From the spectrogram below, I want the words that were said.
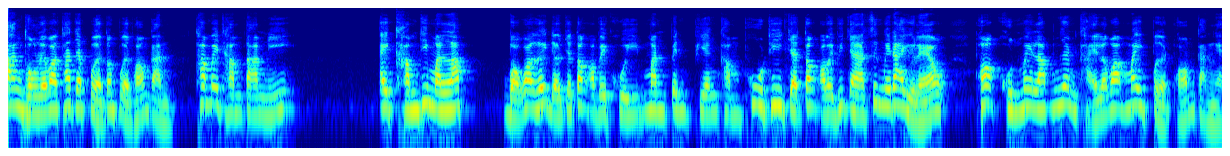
ตั้งธงเลยว่าถ้าจะเปิดต้องเปิดพร้อมกัน ถ้าไม่ทำตามนี้ ไอ้คำที่มารับบอกว่าเฮ้ยเดี๋ยวจะต้องเอาไปคุย มันเป็นเพียงคำพูดที่จะต้องเอาไปพิจารณาซึ่งไม่ได้อยู่แล้ว เพราะคุณไม่รับเงื่อนไขแล้วว่าไม่เปิดพร้อมกันไง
